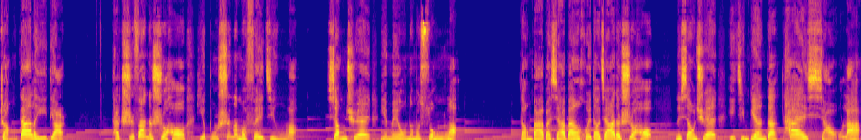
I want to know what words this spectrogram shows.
长大了一点儿。它吃饭的时候也不是那么费劲了，项圈也没有那么松了。当爸爸下班回到家的时候，那项圈已经变得太小了。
